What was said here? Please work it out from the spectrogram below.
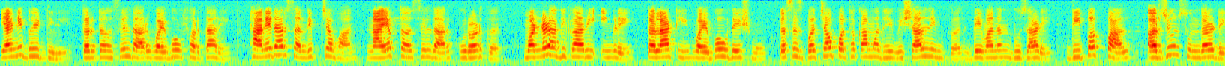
यांनी भेट दिली. तर तहसीलदार वैभव फरतारे ठाणेदार संदीप चव्हाण नायब तहसीलदार कुरडकर मंडळ अधिकारी इंगळे तलाठी वैभव देशमुख तसेच बचाव पथकामध्ये विशाल निमकर देवानंद भुजाडे दीपक पाल अर्जुन सुंदरडे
